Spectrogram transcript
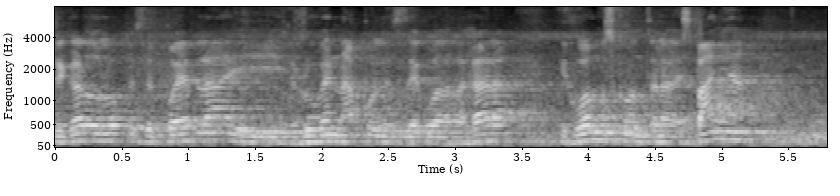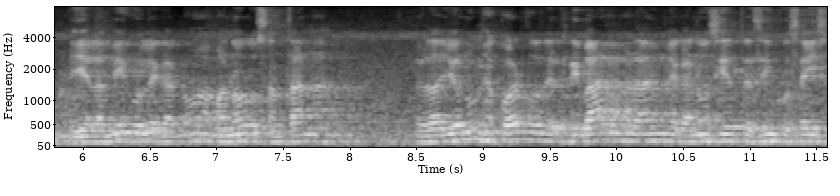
Ricardo López de Puebla y Rubén Nápoles de Guadalajara, y jugamos contra España, y el amigo le ganó a Manolo Santana. ¿verdad? Yo no me acuerdo del rival, ¿verdad? me ganó 7-5-6-1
